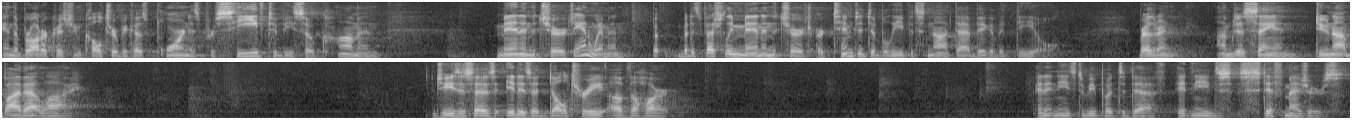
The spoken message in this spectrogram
in the broader Christian culture, because porn is perceived to be so common, men in the church and women, but, but especially men in the church, are tempted to believe it's not that big of a deal. Brethren, I'm just saying, do not buy that lie. Jesus says it is adultery of the heart. And it needs to be put to death. It needs stiff measures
